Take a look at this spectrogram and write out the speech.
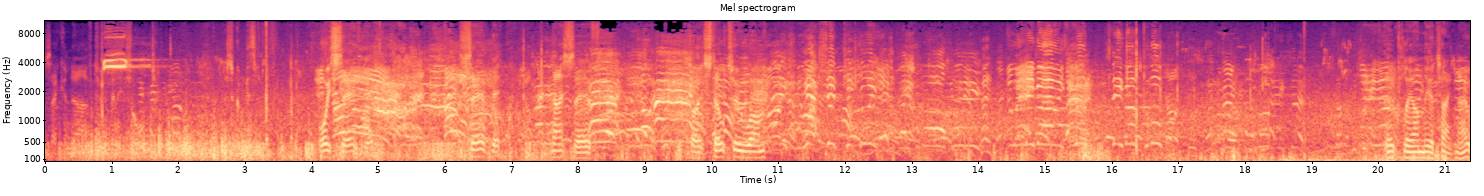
Second half, two minutes old. This could be. Oh, he saved it. Saved it. Nice save. So it's still 2 1. Ilkley on the attack now.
